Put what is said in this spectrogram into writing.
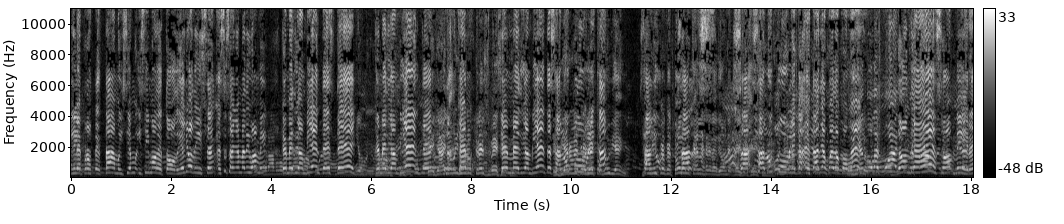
y le protestamos, hicimos, hicimos de todo. Y ellos dicen, ese señor me dijo a mí, que medio ambiente es de ellos, que medio ambiente... Que ya ellos vinieron tres veces Que medio ambiente, salud pública... muy bien. Salud- que todo sal- que de, de- de- salud pública está de acuerdo con ellos. Donde eso, mire,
